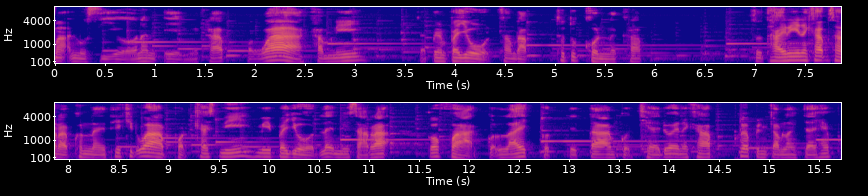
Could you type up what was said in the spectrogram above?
มนุษย์นั่นเองนะครับหวังว่าคำนี้จะเป็นประโยชน์สำหรับทุกๆคนนะครับ สุดท้ายนี้นะครับสำหรับคนไหนที่คิดว่าพอดแคสต์นี้มีประโยชน์และมีสาระ ก็ฝากกดไลค์ กดติดตาม กดแชร์ด้วยนะครับ เพื่อเป็นกำลังใจให้ผ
